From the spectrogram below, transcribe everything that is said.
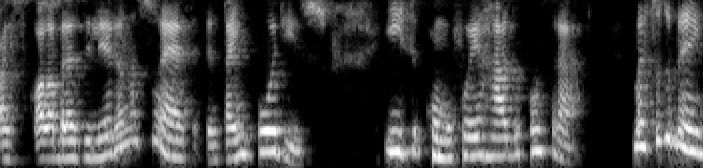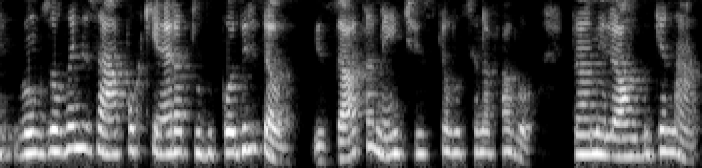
a escola brasileira na Suécia, tentar impor isso. E como foi errado o contrário. Mas tudo bem, vamos organizar, porque era tudo podridão. Exatamente isso que a Luciana falou. Então é melhor do que nada.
